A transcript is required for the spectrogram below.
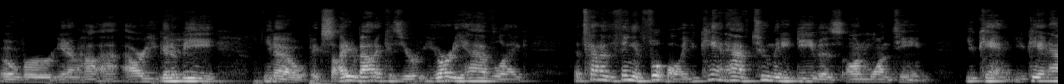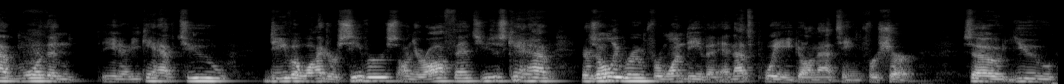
over, you know, how, how are you going to be, you know, excited about it cuz you're you already have like that's kind of the thing in football. You can't have too many divas on one team. You can't. You can't have more than, you know, you can't have two diva wide receivers on your offense. You just can't have there's only room for one diva and that's Puig on that team for sure. So you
